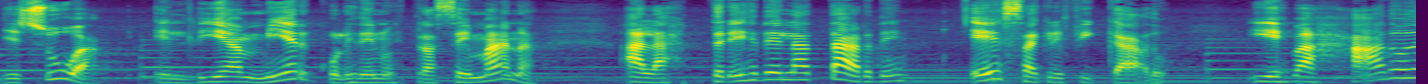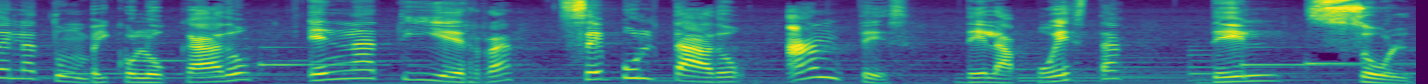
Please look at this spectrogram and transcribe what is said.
Yeshua, el día miércoles de nuestra semana, a las 3 de la tarde, es sacrificado y es bajado de la tumba y colocado en la tierra, sepultado antes de la puesta del sol.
